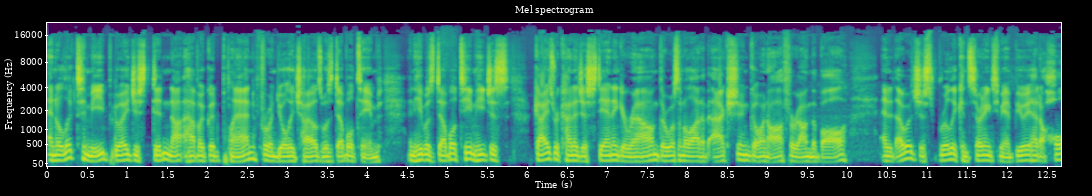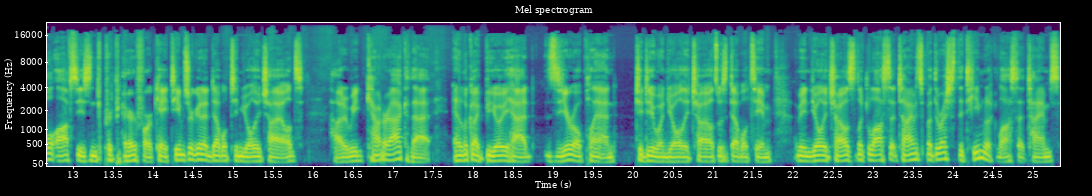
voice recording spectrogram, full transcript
And it looked to me, BYU just did not have a good plan for when Yoeli Childs was double teamed. And he was double teamed. He just, guys were kind of just standing around. There wasn't a lot of action going off around the ball. And that was just really concerning to me. And BYU had a whole offseason to prepare for, okay, teams are going to double team Yoeli Childs. How do we counteract that? And it looked like BYU had zero plan to do when Yoeli Childs was double team. I mean, Yoeli Childs looked lost at times, but the rest of the team looked lost at times,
